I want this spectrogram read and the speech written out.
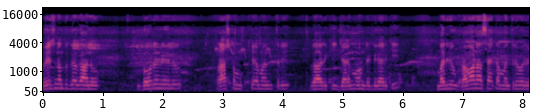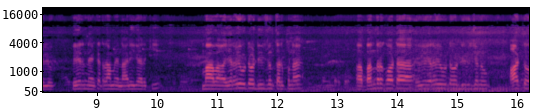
వేసినందుకు గాను గౌరవనీయులు రాష్ట్ర ముఖ్యమంత్రి గారికి జగన్మోహన్ రెడ్డి గారికి మరియు రవాణా శాఖ మంత్రివర్యులు పేరు వెంకటరామయ్య నాని గారికి మా ఇరవై ఒకటో డివిజన్ తరపున ఆ బందరకోట ఇరవై ఒకటో డివిజన్ ఆటో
